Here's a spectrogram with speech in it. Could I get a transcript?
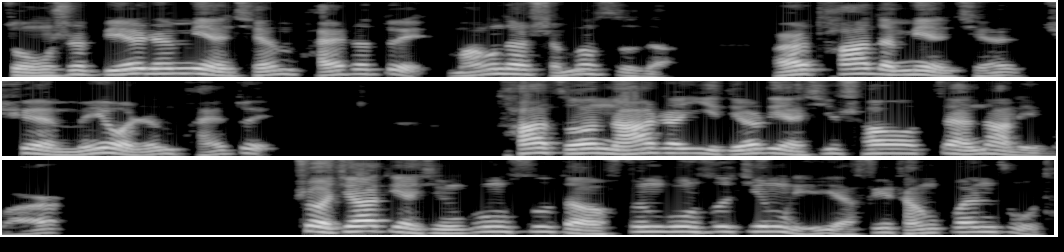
总是别人面前排着队，忙得什么似的。而他的面前却没有人排队，他则拿着一叠练习钞在那里玩。这家电信公司的分公司经理也非常关注他，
